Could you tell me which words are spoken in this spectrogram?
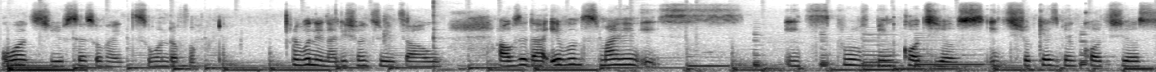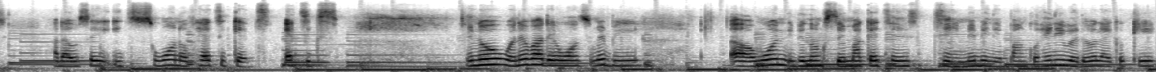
What you said so far, it's wonderful. Even in addition to it, I'll I'll say that even smiling is it's proof being courteous. It showcases being courteous, and I would say it's one of etiquette, ethics. You know, whenever they want, maybe uh, one belongs to a marketing team, maybe in a bank or anywhere, they were like, okay,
